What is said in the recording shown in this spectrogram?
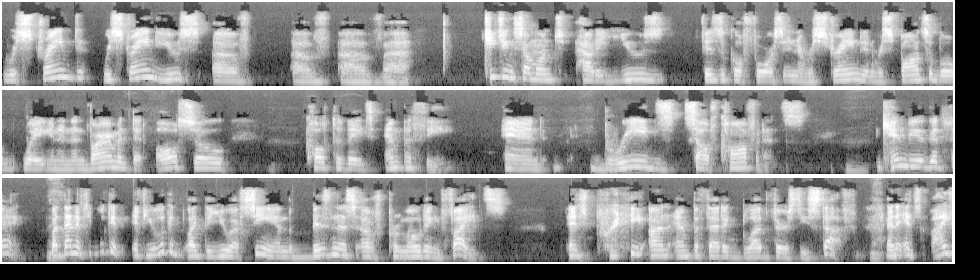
restrained restrained use of of of uh, teaching someone how to use physical force in a restrained and responsible way in an environment that also cultivates empathy and breeds self-confidence mm. can be a good thing but then if you look at if you look at like the UFC and the business of promoting fights, it's pretty unempathetic, bloodthirsty stuff. Yeah. And it's I,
